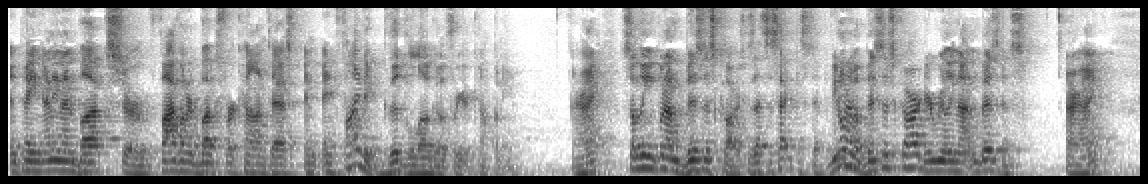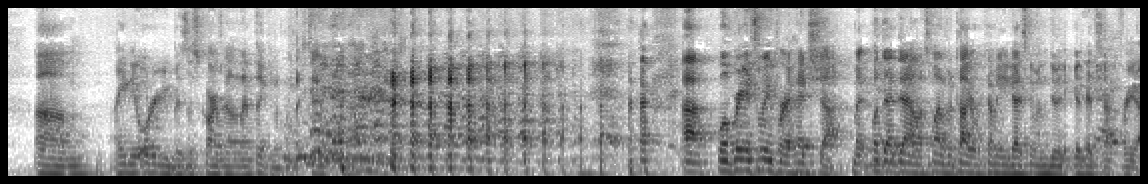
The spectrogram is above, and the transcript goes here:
and pay 99 bucks or 500 bucks for a contest and, and find a good logo for your company. All right. Something you put on business cards because that's the second step. If you don't have a business card, you're really not in business. All right. Um, I need to order you business cards now that I'm thinking about it too. uh, well, bring in something for a headshot. Put that down. Let's find a photographer coming. You guys come and do a good headshot for you.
